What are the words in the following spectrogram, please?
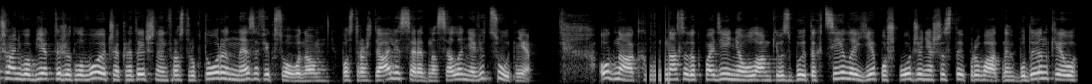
Влучань в об'єкти житлової чи критичної інфраструктури не зафіксовано. Постраждалі серед населення відсутні. Однак, внаслідок падіння уламків збитих цілей є пошкодження шести приватних будинків.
